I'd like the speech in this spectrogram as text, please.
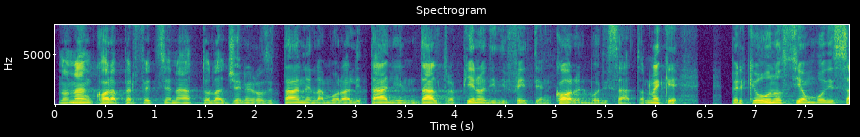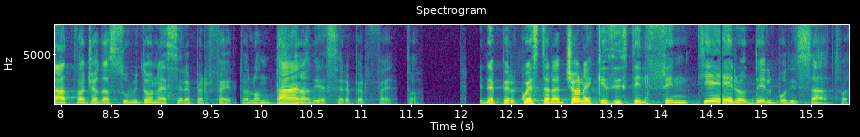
Non ha ancora perfezionato la generosità né la moralità, nient'altro, è pieno di difetti ancora il bodhisattva. Non è che perché uno sia un bodhisattva già da subito un essere perfetto, è lontano di essere perfetto. Ed è per questa ragione che esiste il sentiero del bodhisattva.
